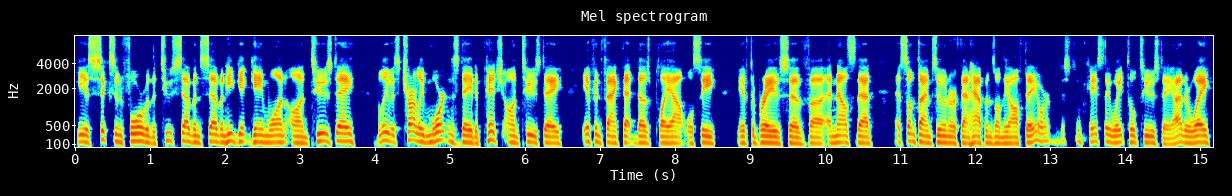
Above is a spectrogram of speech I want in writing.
He is six and four with a two seven seven. He'd get game one on Tuesday. I believe it's Charlie Morton's day to pitch on Tuesday if in fact that does play out. We'll see if the Braves have uh, announced that sometime soon or if that happens on the off day or just in case they wait till Tuesday. Either way,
